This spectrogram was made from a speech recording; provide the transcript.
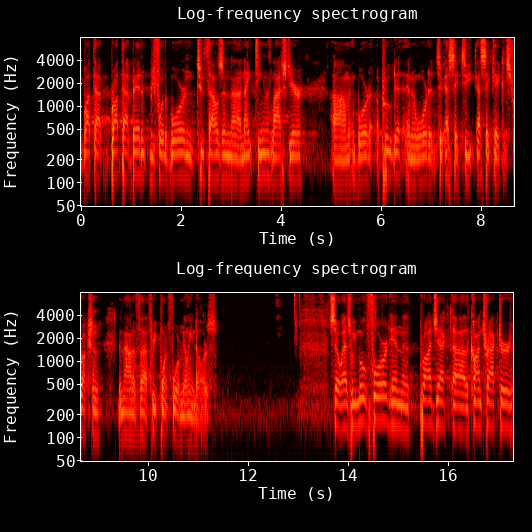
bought that, brought that bid before the board in 2019, last year. Um, the board approved it and awarded it to SAT, SAK Construction, the amount of uh, $3.4 million. So as we move forward in the project, uh, the contractor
